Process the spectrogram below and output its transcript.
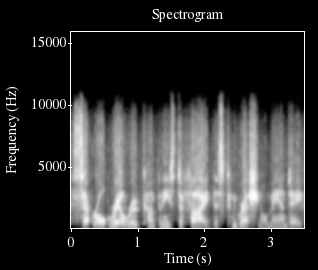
several railroad companies defied this congressional mandate.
